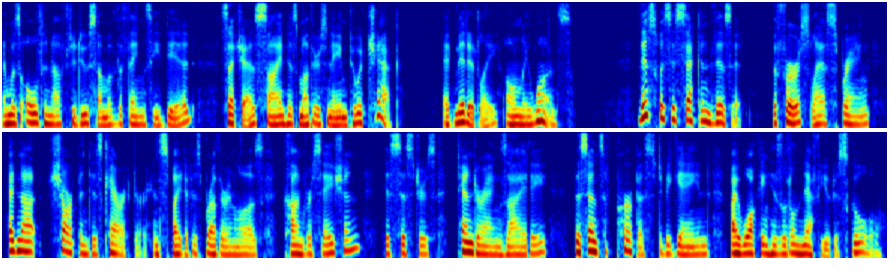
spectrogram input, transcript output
and was old enough to do some of the things he did, such as sign his mother's name to a check. admittedly only once. This was his second visit. The first, last spring, had not sharpened his character in spite of his brother in law's conversation, his sister's tender anxiety, the sense of purpose to be gained by walking his little nephew to school.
